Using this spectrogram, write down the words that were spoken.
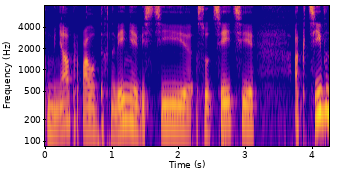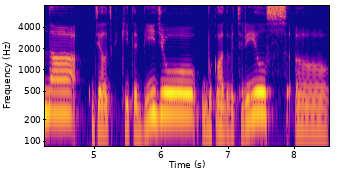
у меня пропало вдохновение вести соцсети активно делать какие-то видео, выкладывать рилс, э,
